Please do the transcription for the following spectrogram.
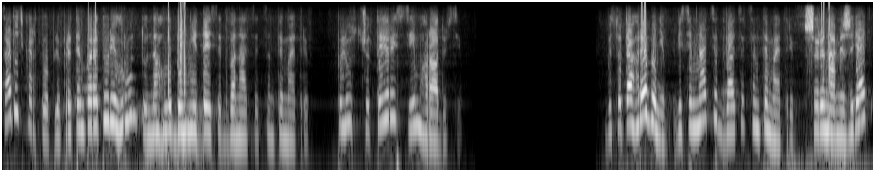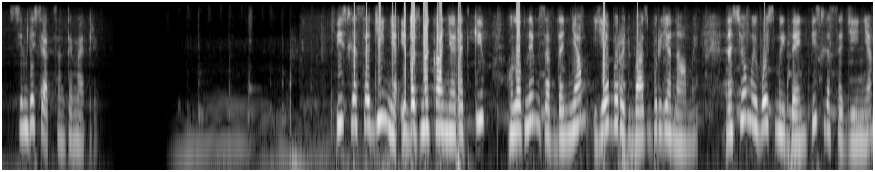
Садять картоплю при температурі ґрунту на глибині 10-12 см плюс 4-7 градусів. Висота гребенів 18-20 см, ширина міжрядь 70 см. Після садіння і дозмикання рядків головним завданням є боротьба з бур'янами. На 7-8 день після садіння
